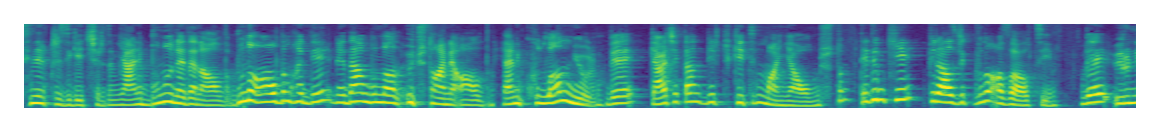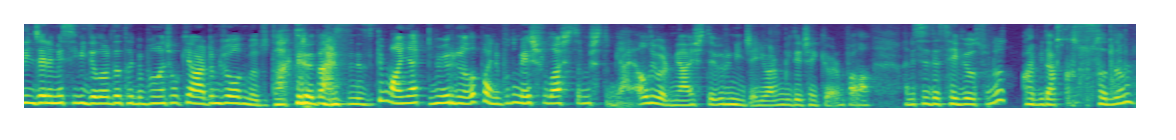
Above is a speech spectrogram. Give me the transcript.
sinir krizi geçirdim. Yani bunu neden aldım? Bunu aldım hadi neden bundan 3 tane aldım? Yani kullanmıyorum ve gerçekten bir tüketim manyağı olmuştum. Dedim ki birazcık bunu azaltayım. Ve ürün incelemesi videoları da tabii buna çok yardımcı olmuyordu takdir edersiniz ki. Manyak gibi ürün alıp hani bunu meşrulaştırmıştım. Yani alıyorum ya işte ürün inceliyorum, video çekiyorum falan. Hani siz de seviyorsunuz. Ay bir dakika susadım.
